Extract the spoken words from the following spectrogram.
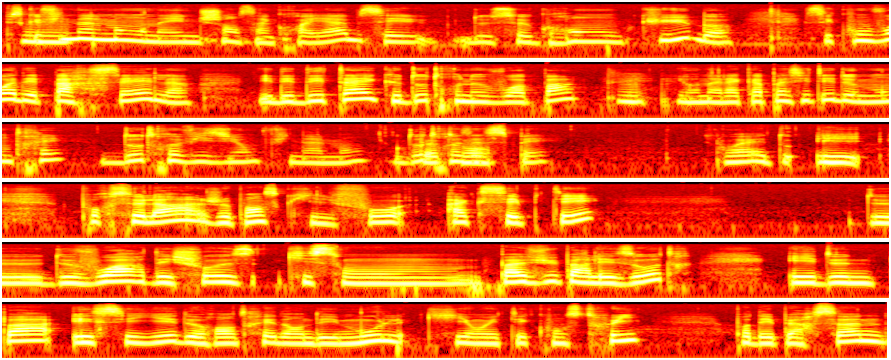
Puisque mm. finalement, on a une chance incroyable, c'est de ce grand cube, c'est qu'on voit des parcelles et des détails que d'autres ne voient pas. Mm. Et on a la capacité de montrer d'autres visions, finalement, d'autres aspects. Ouais, et pour cela, je pense qu'il faut accepter de, voir des choses qui sont pas vues par les autres et de ne pas essayer de rentrer dans des moules qui ont été construits pour des personnes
